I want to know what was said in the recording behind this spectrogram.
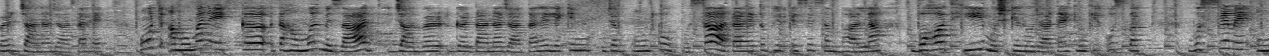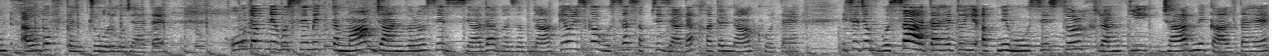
पर जाना जाता है। ऊँट अमूमन एक तहमुल मिजाज जानवर गर्दाना जाता है, लेकिन जब ऊँट को गुस्सा आता है तो फिर इसे संभालना बहुत ही मुश्किल हो जाता है, क्योंकि उस वक्त गुस्से में ऊँट आउट ऑफ़ कंट्रोल हो जाता है। ऊँट अपने गुस्से में तमाम जानवरों से ज़्यादा गज़बनाक है और इसका गुस्सा सबसे ज़्यादा ख़तरनाक होता है। इसे जब गुस्सा आता है तो ये अपने मुँह से सुर्ख रंग की झाग निकालता है,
